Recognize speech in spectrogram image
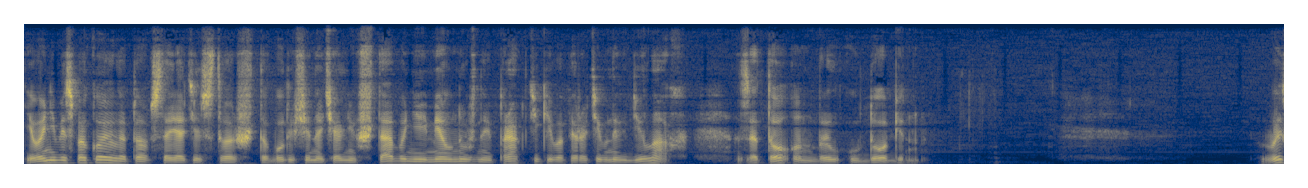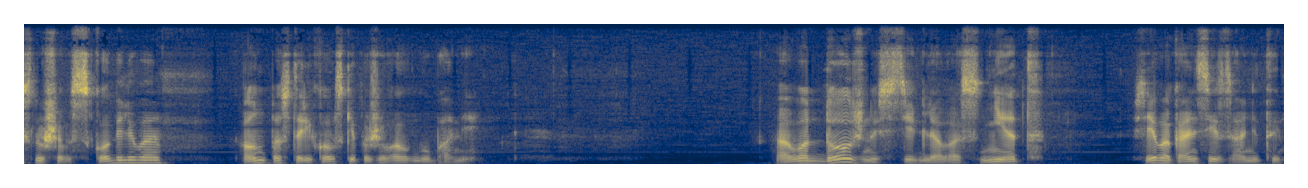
Его не беспокоило то обстоятельство, что будущий начальник штаба не имел нужной практики в оперативных делах, зато он был удобен. Выслушав Скобелева, он по-стариковски пожевал губами. «А вот должности для вас нет. Все вакансии заняты.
